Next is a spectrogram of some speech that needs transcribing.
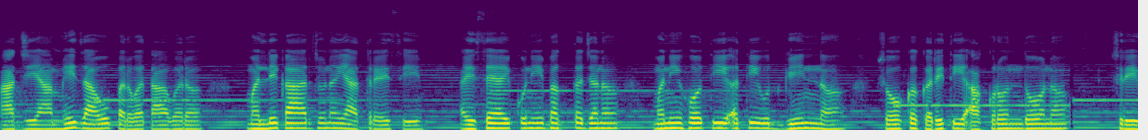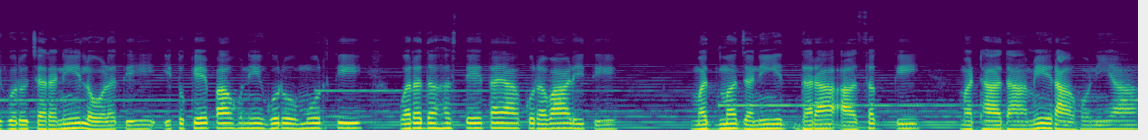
आजी आम्ही जाऊ पर्वतावर मल्लिकार्जुन यात्रेसी। ऐसे ऐकुनी भक्तजन मनी होती अति उद्गिन्न शोक करीती आक्रोंदोन। श्री गुरुचरणी लोळती इतुके पाहुनी गुरुमूर्ती वरद हस्ते तया कुरवाळीती। मद्मजनी धरा आसक्ती मठाधामी राहुनिया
